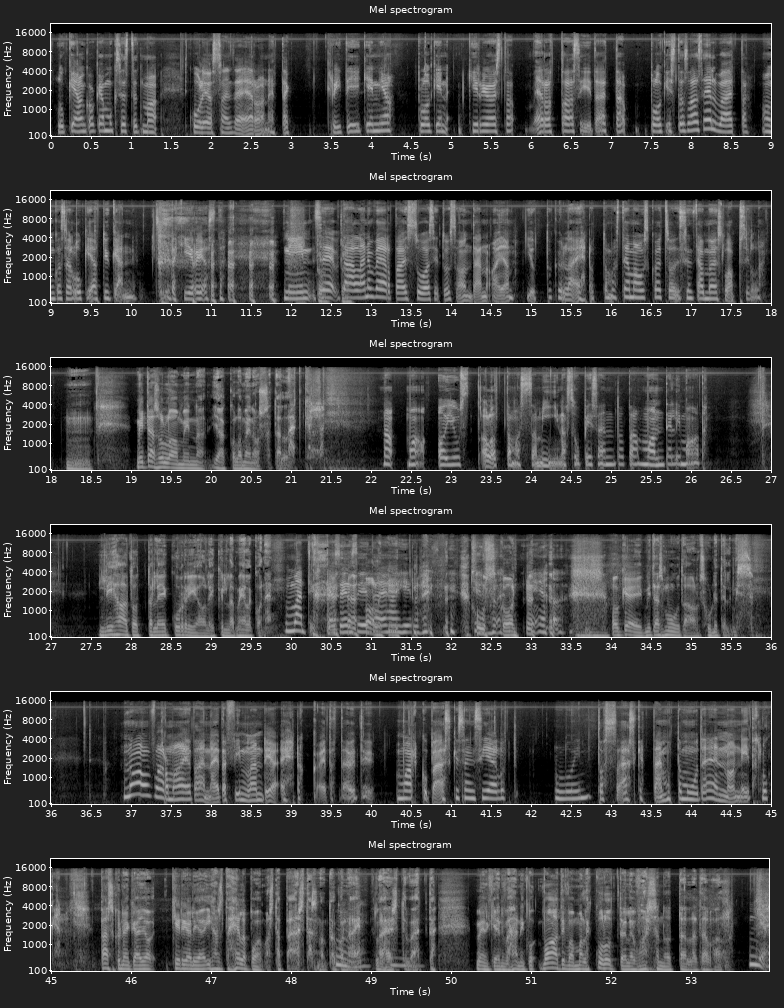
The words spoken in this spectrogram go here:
lukijan kokemuksesta. Että mä kuulin jossain sen eron, että kritiikin ja blogin kirjoista erottaa siitä, että blogista saa selvää, että onko se lukija tykännyt siitä kirjasta. niin se tällainen vertaissuositus on tämän ajan juttu kyllä ehdottomasti. Ja mä uskon, että se olisi sitä myös lapsilla. Mm. Mitä sulla on Minna Jaakkola menossa tällä hetkellä? No mä oon just aloittamassa Miina Supisen tota, mantelimaata. Liha tottelee kuria oli kyllä melkoinen. Mä tykkäsin siitä ihan hirveän. Uskon. Okei, okay, mitäs muuta on suunnitelmissa? No varmaan jotain näitä Finlandia-ehdokkaita täytyy. Markku Pääskysen sielut luin tuossa äskettäin, mutta muuten en ole niitä lukenut. Pääskynenkään jo kirjailija ihan sitä helpoimmasta päästä, sanotaanko mm. näin, lähestyvä, että melkein vähän niin kuin vaativammalle kuluttajalle voisi sanoa tällä tavalla. Joo.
